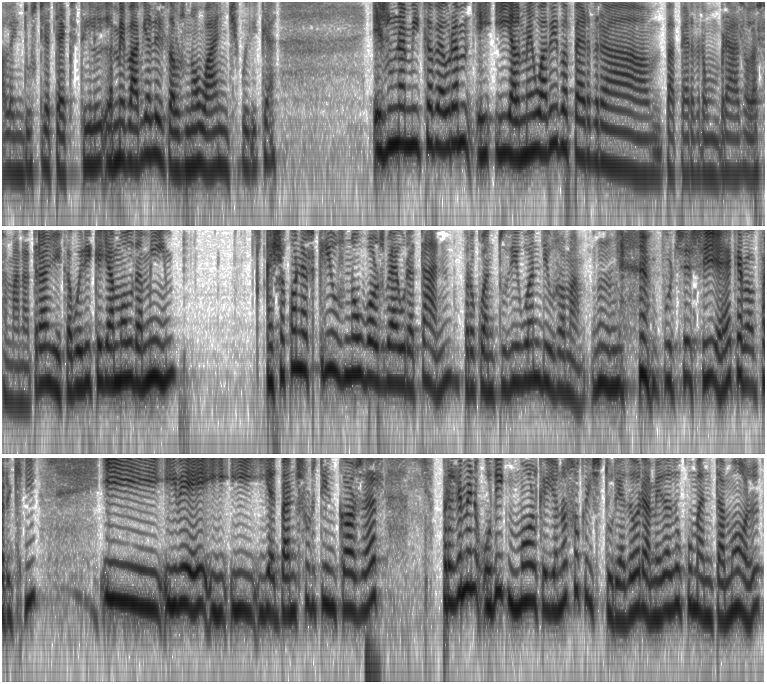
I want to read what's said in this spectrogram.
a la indústria tèxtil, la meva àvia des dels 9 anys, vull dir que és una mica veure... I, I el meu avi va perdre, va perdre un braç a la setmana tràgica, vull dir que hi ha molt de mi això quan escrius no ho vols veure tant, però quan t'ho diuen dius, home, potser sí, eh, que va per aquí. I, i bé, i, i, i et van sortint coses Precisament ho dic molt, que jo no sóc historiadora, m'he de documentar molt,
